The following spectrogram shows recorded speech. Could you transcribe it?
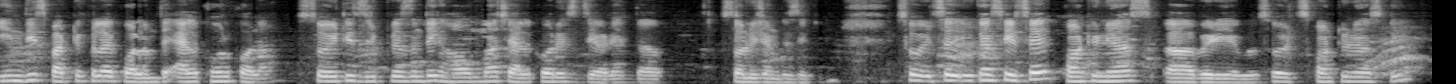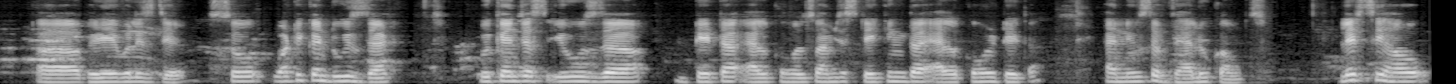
in this particular column the alcohol column so it is representing how much alcohol is there in the solution basically. So it's a you can see it's a continuous uh, variable. So it's continuously uh, variable is there. So what you can do is that we can just use the data alcohol. So i'm just taking the alcohol data and use the value counts. Let's see how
